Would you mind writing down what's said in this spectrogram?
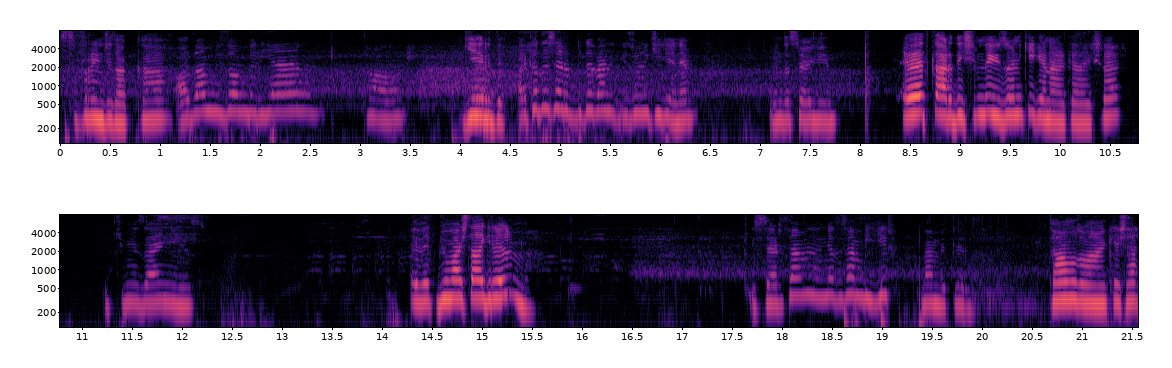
Sıfırıncı dakika. Adam 111 yen. Tamam. Girdi. Arkadaşlar bir de ben 112 genim. Onu da söyleyeyim. Evet kardeşim de 112 gen arkadaşlar. İkimiz aynıyız. Evet bir maç daha girelim mi? İstersen ya da sen bir gir. Ben beklerim. Tamam o zaman arkadaşlar.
